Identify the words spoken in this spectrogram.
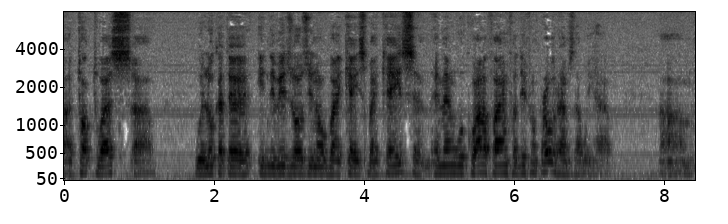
Uh, talk to us. Uh, we look at the individuals, you know, by case by case, and, and then we'll qualify them for different programs that we have. Um,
